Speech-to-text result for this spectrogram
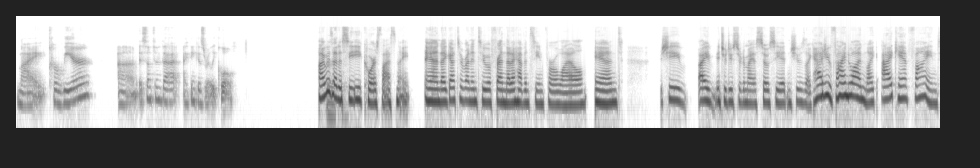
my career um, is something that I think is really cool. I was at a. CE course last night and I got to run into a friend that I haven't seen for a while. And she, I introduced her to my associate and she was like, How'd you find one? Like, I can't find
